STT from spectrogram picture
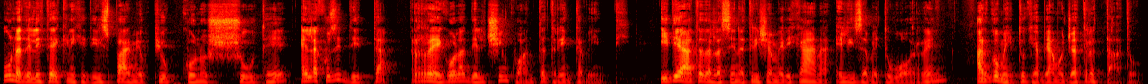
una delle tecniche di risparmio più conosciute è la cosiddetta regola del 50-30-20, ideata dalla senatrice americana Elizabeth Warren, argomento che abbiamo già trattato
